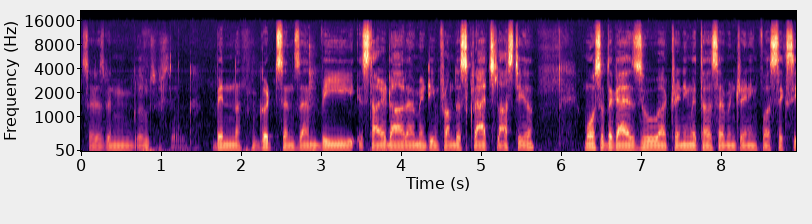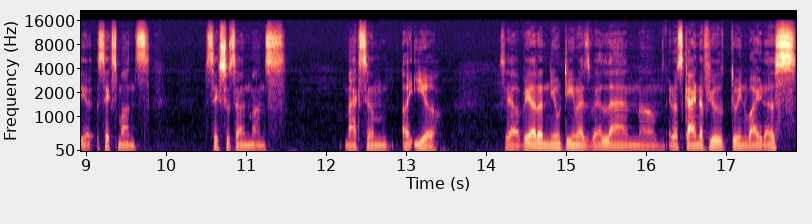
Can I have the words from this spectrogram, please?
so it has been Interesting. been good since then we started our MMA team from the scratch last year most of the guys who are training with us have been training for six year six months six to seven months maximum a year so yeah, we are a new team as well, and um, it was kind of you to invite us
